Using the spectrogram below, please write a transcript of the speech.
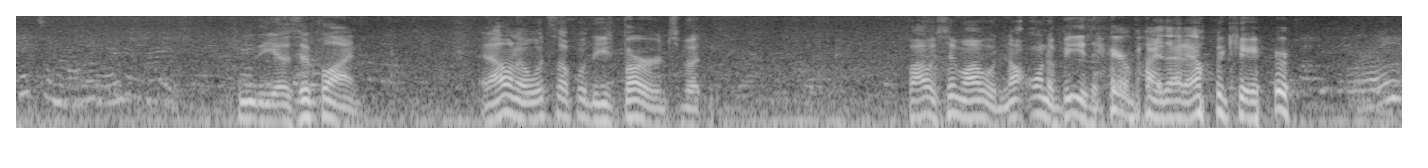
kitchen to the uh, zip line. And I don't know what's up with these birds, but if I was him, I would not want to be there by that alligator. Right?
